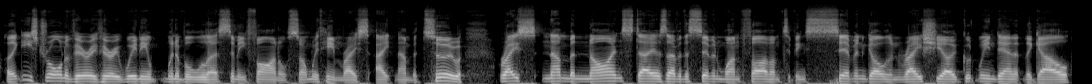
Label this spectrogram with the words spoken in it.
I think he's drawn a very, very winnable uh, semi final. So I'm with him. Race eight, number two. Race number nine, stayers over the 715. I'm tipping seven golden ratio. Good win down at the goal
